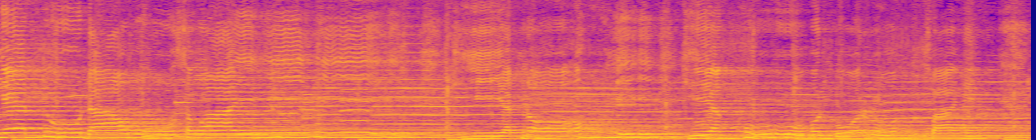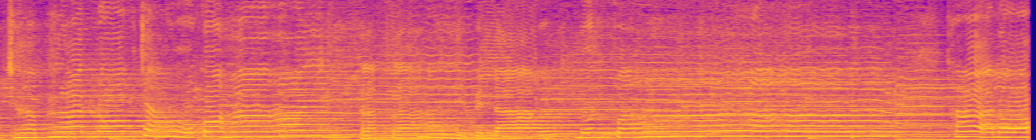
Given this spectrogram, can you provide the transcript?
แงนดูดาวสวายเขียดน้อยเคียงคู่บนบัวร่วมไฟชาพลัดน้องเจ้าก็หาย กลับกลายเป็นดาวบนฟ้า ถ้าน้อ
